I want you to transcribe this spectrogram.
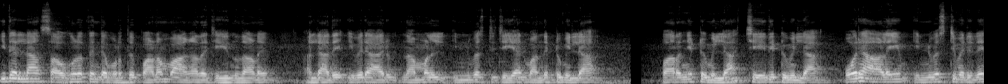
ഇതെല്ലാം സൗഹൃദത്തിന്റെ പുറത്ത് പണം വാങ്ങാതെ ചെയ്യുന്നതാണ്. അല്ലാതെ ഇവരാരും നമ്മളിൽ ഇൻവെസ്റ്റ് ചെയ്യാൻ വന്നിട്ടുമില്ല. പറഞ്ഞിട്ടുമില്ല ചെയ്തിട്ടുമില്ല. ഒരാളെയും ഇൻവെസ്റ്റ്മെന്റിന്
